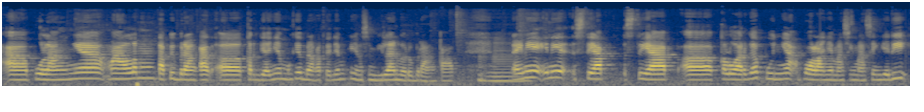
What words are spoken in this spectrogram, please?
uh, pulangnya malam tapi berangkat uh, kerjanya mungkin berangkat kerja mungkin jam 9 baru berangkat. Hmm. Nah ini ini setiap setiap uh, keluarga punya polanya masing-masing. Jadi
